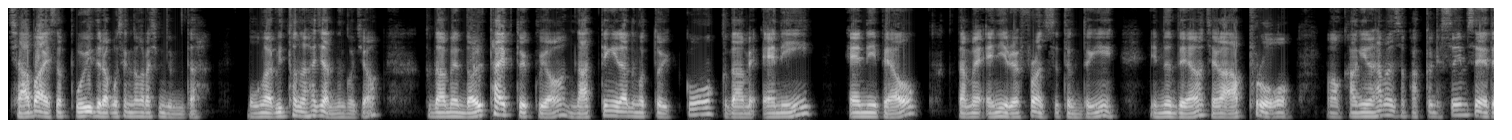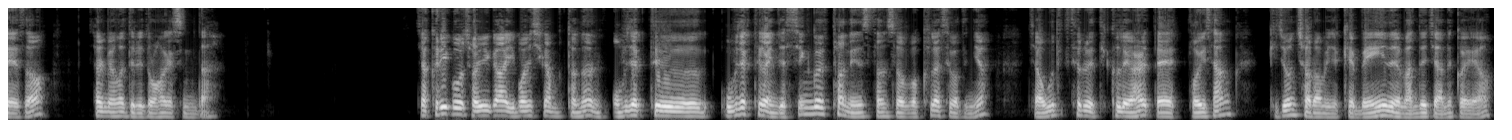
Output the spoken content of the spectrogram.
자바에서 void라고 생각을 하시면 됩니다. 뭔가 리턴을 하지 않는 거죠. 그 다음에 null 타입도 있고요. nothing이라는 것도 있고 그 다음에 any, any bell, 그 다음에 any reference 등등이 있는데요. 제가 앞으로 어, 강의를 하면서 각각의 쓰임새에 대해서 설명을 드리도록 하겠습니다. 자, 그리고 저희가 이번 시간부터는 오브젝트, 오브젝트가 이제 싱글턴 인스턴스 오브 클래스거든요. 자, 오브젝트를 디클레어 할 때 더 이상 기존처럼 이렇게 메인을 만들지 않을 거예요.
